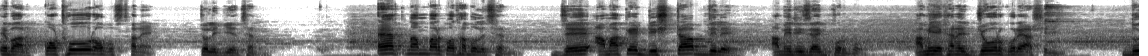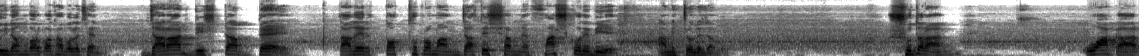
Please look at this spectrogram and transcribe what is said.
এবার কঠোর অবস্থানে চলে গিয়েছেন। এক নাম্বার কথা বলেছেন যে, আমাকে ডিস্টার্ব দিলে আমি রিজাইন করব। আমি এখানে জোর করে আসিনি। দুই নম্বর কথা বলেছেন, যারা ডিস্টার্ব দেয়, তাদের তথ্য প্রমাণ জাতির সামনে ফাঁস করে দিয়ে আমি চলে যাব। সুতরাং ওয়াকার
